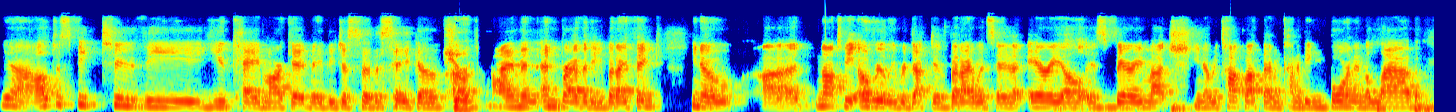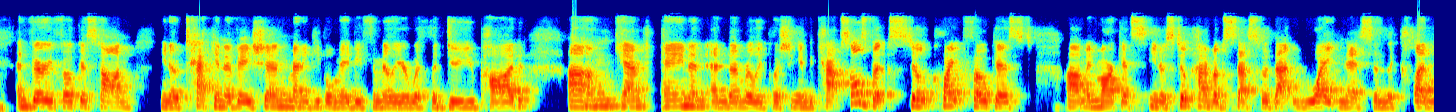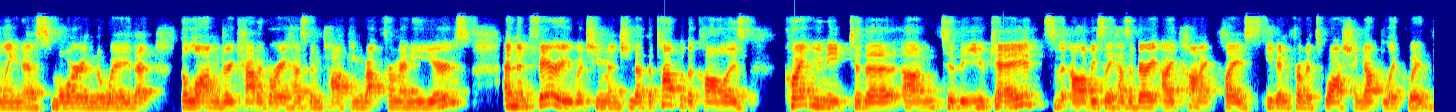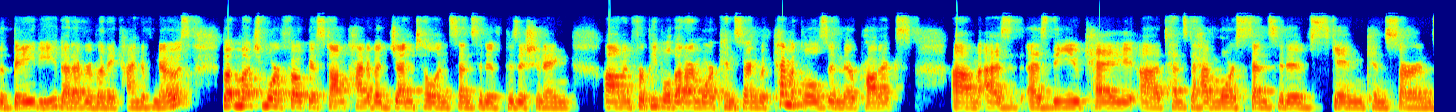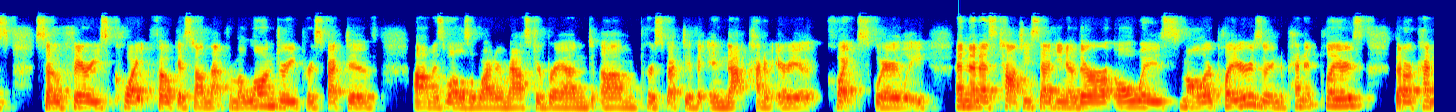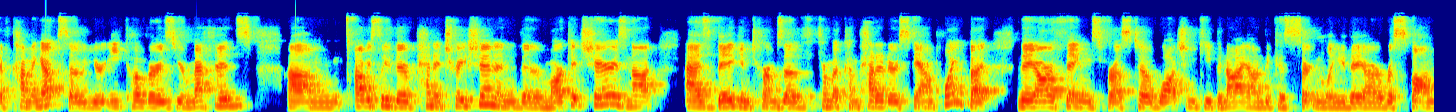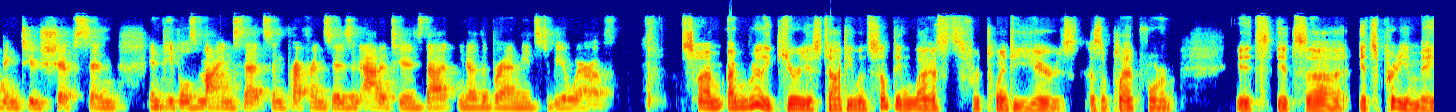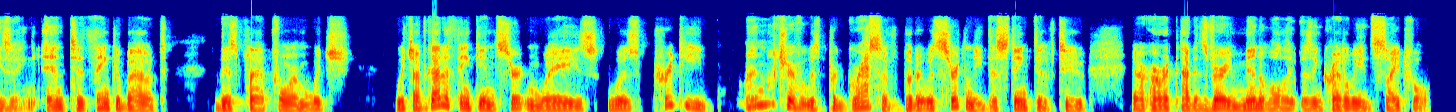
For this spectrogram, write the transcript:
Yeah, I'll just speak to the UK market, maybe just for the sake of, sure. of time and, and brevity. But I think, you know, uh, not to be overly reductive, but I would say that Ariel is very much, you know, we talk about them kind of being born in a lab and very focused on, you know, tech innovation. Many people may be familiar with the Do You Pod um, campaign and, and them really pushing into capsules, but still quite focused um, in markets, you know, still kind of obsessed with that whiteness and the cleanliness more in the way that the laundry category has been talking about for many years. And then Fairy, which you mentioned at the top of the call, is quite unique to the um, to the UK. It obviously has a very iconic place, even from its washing up liquid, the baby that everybody kind of knows, but much more focused on kind of a gentle and sensitive positioning. Um, and for people that are more concerned with chemicals in their products, um, as as the UK uh, tends to have more sensitive skin concerns. So Fairy's quite focused on that from a laundry perspective, um, as well as a wider master brand um, perspective in that kind of area quite squarely. And then, as Tati said, you know there are always smaller players or independent players that are kind of coming up. So your Ecovers, your methods. Um, obviously, their penetration and their market share is not as big in terms of from a competitor standpoint, but they are things for us to watch and keep an eye on because certainly they are responding to shifts in in people's mindsets and preferences and attitudes that you know the brand needs to be aware of. So I'm I'm really curious, Tati, when something lasts for 20 years as a platform, it's it's uh it's pretty amazing. And to think about this platform, which which I've got to think in certain ways was pretty, I'm not sure if it was progressive, but it was certainly distinctive to, or at its very minimal, it was incredibly insightful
